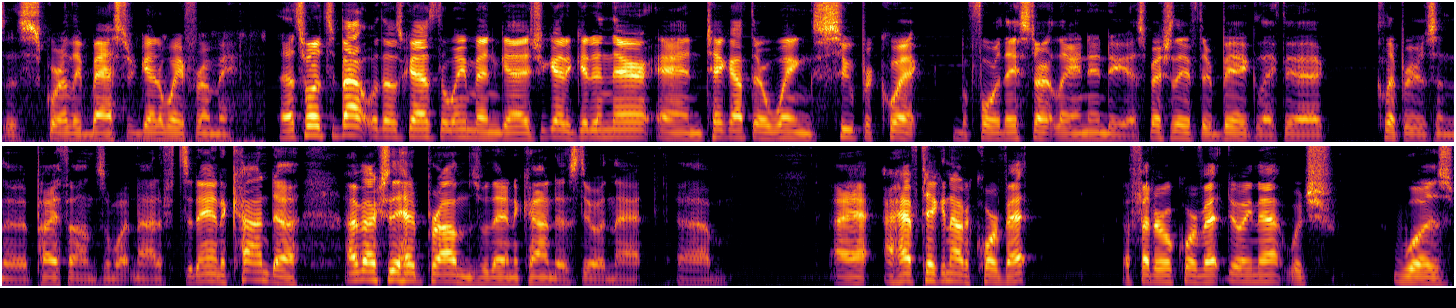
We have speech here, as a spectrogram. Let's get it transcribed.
This squirrely bastard got away from me. That's what it's about with those guys, the wingmen guys. You gotta get in there and take out their wings super quick before they start laying into you, especially if they're big like the clippers and the pythons and whatnot. If it's an anaconda, I've actually had problems with anacondas doing that. Um, I, I have taken out a Corvette a federal Corvette doing that, which was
